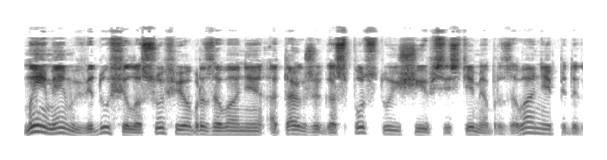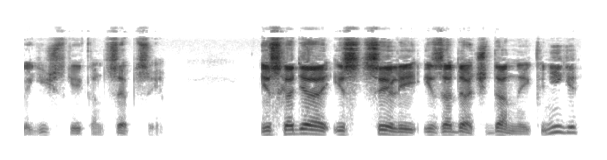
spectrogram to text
Мы имеем в виду философию образования, а также господствующие в системе образования педагогические концепции. Исходя из целей и задач данной книги,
